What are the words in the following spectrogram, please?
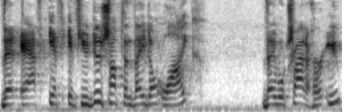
that if, if, you do something they don't like, they will try to hurt you.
